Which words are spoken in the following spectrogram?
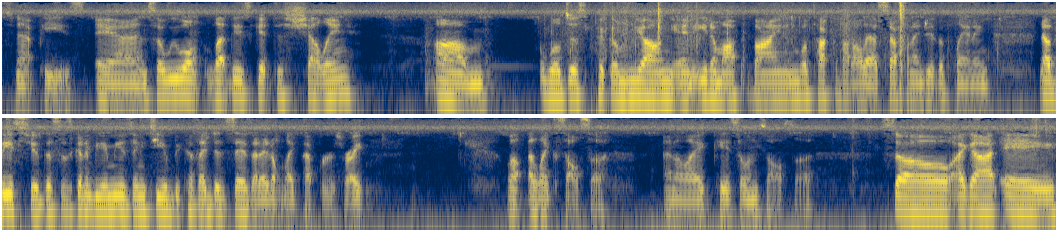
snap peas. And so we won't let these get to shelling. Um, we'll just pick them young and eat them off the vine. And we'll talk about all that stuff when I do the planting. Now these two, this is going to be amusing to you because I did say that I don't like peppers, right? Well, I like salsa. And I like queso and salsa. So I got a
